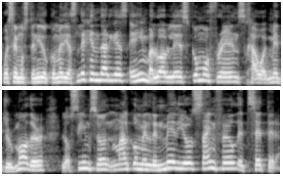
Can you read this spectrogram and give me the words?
pues hemos tenido comedias legendarias e invaluables como Friends, How I Met Your Mother, Los Simpson, Malcolm el en medio, Seinfeld, etc.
